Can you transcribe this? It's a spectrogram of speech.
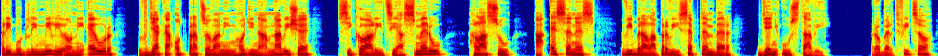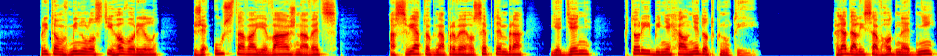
pribudli milióny eur vďaka odpracovaným hodinám navyše, si koalícia Smeru, Hlasu a SNS vybrala 1. september, Deň ústavy. Robert Fico pritom v minulosti hovoril, že ústava je vážna vec a sviatok na 1. septembra je deň, ktorý by nechal nedotknutý. Hľadali sa vhodné dni,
